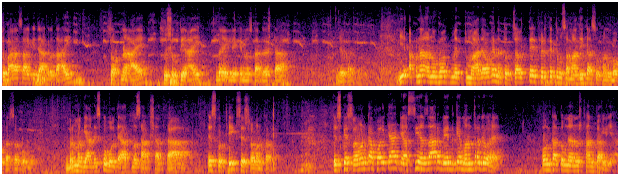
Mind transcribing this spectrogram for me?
तो बारह साल की जागृता आई, स्वप्न आए, सुषुप्ति आई, गई, लेकिन उसका दृष्टा जो करते ये अपना अनुभव में तुम आ जाओगे, ना तो चलते फिरते तुम समाधि का सुख अनुभव कर सकोगे। ब्रह्म ज्ञान इसको बोलते आत्म साक्षात्कार। इसको ठीक से श्रवण करो। इसके श्रवण का फल क्या है कि अस्सी हज़ार वेद के मंत्र जो है, उनका तुमने अनुष्ठान कर लिया।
